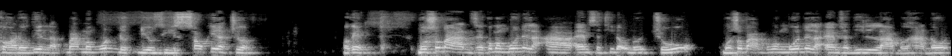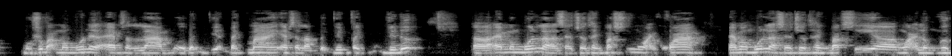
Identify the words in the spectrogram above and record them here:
câu hỏi đầu tiên là bạn mong muốn được điều gì sau khi ra trường ok một số bạn sẽ có mong muốn đây là à em sẽ thi đậu nội trú một số bạn có mong muốn đây là em sẽ đi làm ở Hà Nội một số bạn mong muốn đây là em sẽ làm ở bệnh viện Bạch Mai em sẽ làm bệnh viện Bạch Việt Đức à, em mong muốn là sẽ trở thành bác sĩ ngoại khoa em mong muốn là sẽ trở thành bác sĩ uh, ngoại lồng ngực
